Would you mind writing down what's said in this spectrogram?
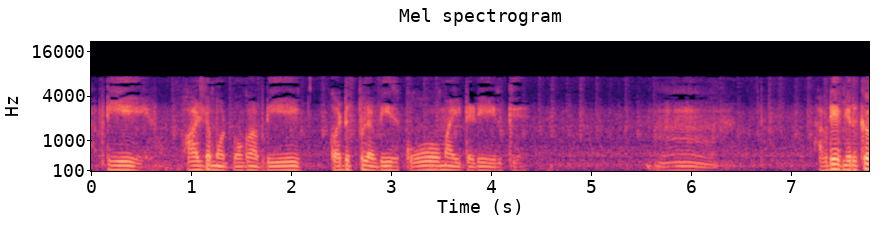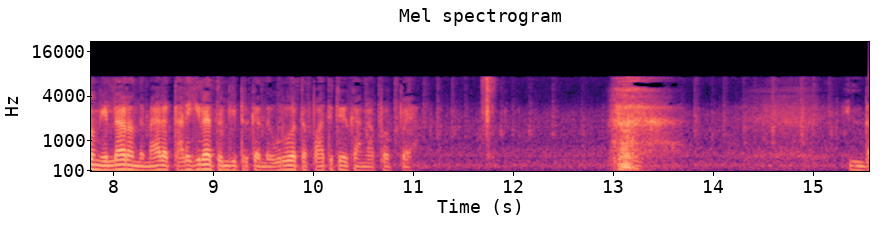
அப்படியே வால்டமோட் முகம் அப்படியே கடுப்புல அப்படியே கோவமாயிட்டே இருக்கு. அப்படியே அங்க இருக்கவங்க எல்லாரும் அந்த மேல தலைகீழா தொங்கிட்டு இருக்க அந்த உருவத்தை பார்த்துட்டே இருக்காங்க அப்பப்ப. இந்த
